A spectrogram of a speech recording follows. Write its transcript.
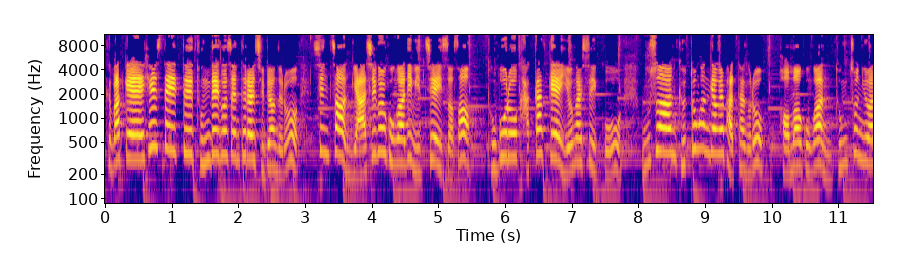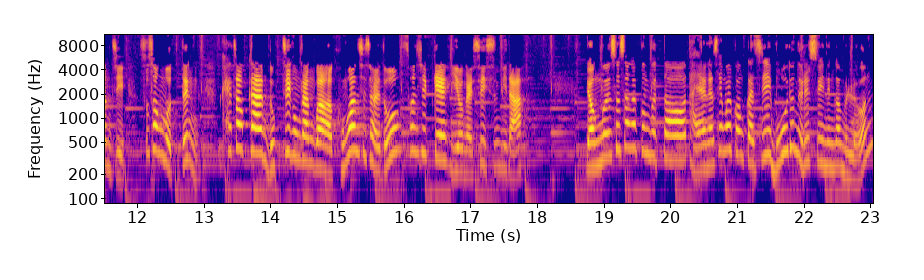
그 밖에 힐스테이트 동대구 센트럴 주변으로 신천 야시골 공원이 위치해 있어서 도보로 가깝게 이용할 수 있고 우수한 교통 환경을 바탕으로 범어공원, 동촌유원지, 수성못 등 쾌적한 녹지 공간과 공원 시설도 손쉽게 이용할 수 있습니다. 명문 수성학군부터 다양한 생활권까지 모두 누릴 수 있는 건 물론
